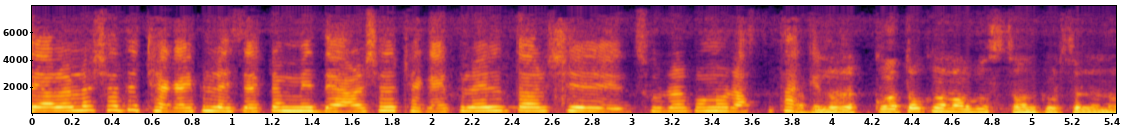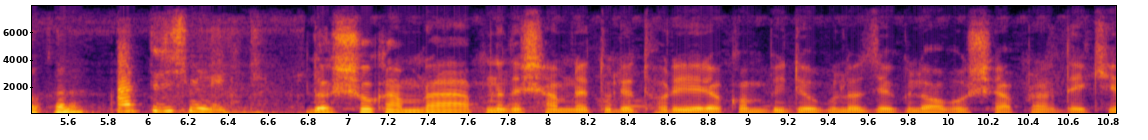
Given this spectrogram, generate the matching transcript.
দেওয়ালের সাথে ঠেকাই ফেলাইছে। একটা মেয়ে দেওয়ালের সাথে ঠেকাই ফেলাইলে তো আর সে ছুটার কোনো রাস্তা থাকে না। কতক্ষণ অবস্থান করছিলেন ওখানে? আটত্রিশ মিনিট। দর্শক আমরা আপনাদের সামনে তুলে ধরি এরকম ভিডিওগুলো যেগুলো অবশ্যই আপনারা দেখে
